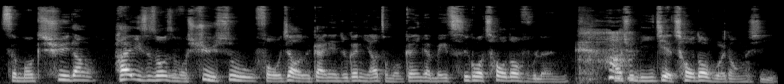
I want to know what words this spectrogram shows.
怎么去让他的意思说怎么叙述佛教的概念，就跟你要怎么跟一个没吃过臭豆腐人，他去理解臭豆腐的东西。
